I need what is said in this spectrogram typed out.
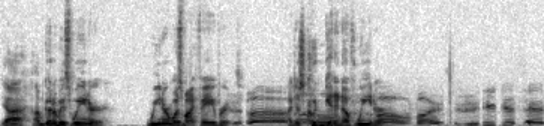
Yeah, I'm gonna miss Weiner. Weiner was my favorite. I just couldn't get enough Weiner. Oh, man. You just said.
